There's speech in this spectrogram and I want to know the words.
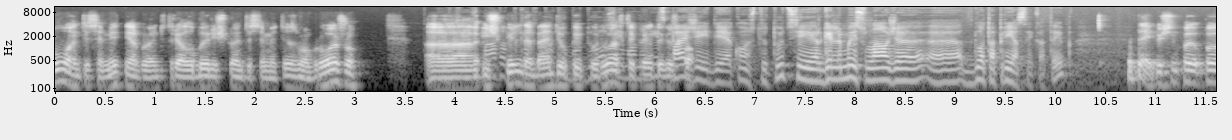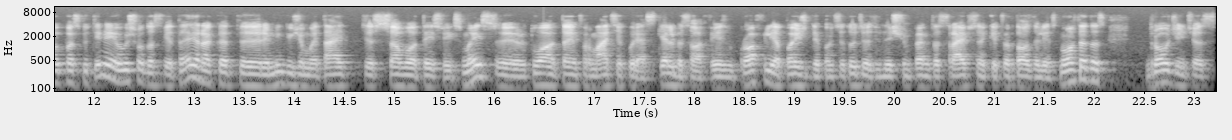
buvo antisemitiniai arba bent turėjo labai ryškių antisemitizmo bruožų. Uh, išpildė bent jau kai kuriuos tikrai tokius. Jis pažeidė konstituciją ir galimai sulaužė uh, duotą priesaiką, taip? Taip, iš, pa, pa, paskutinė jau išvados vieta yra, kad Remigijus Žemaitaitis savo tais veiksmais ir tuo tą informaciją, kurią skelbė savo Facebook profilyje, pažydė Konstitucijos 25 straipsnio ketvirtos dalies nuostatas, draudžiančias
